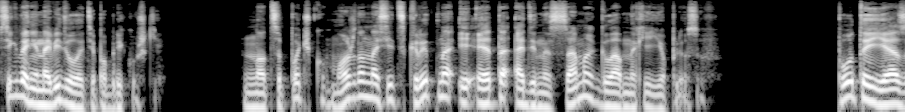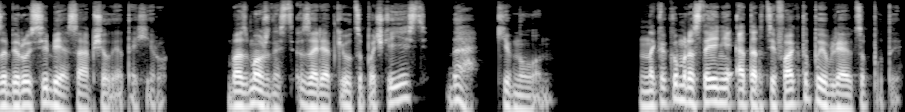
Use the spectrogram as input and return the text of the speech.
Всегда ненавидел эти побрякушки. Но цепочку можно носить скрытно, и это один из самых главных ее плюсов. «Путы я заберу себе», — сообщил я Тахиру. «Возможность зарядки у цепочки есть?» «Да», — кивнул он. На каком расстоянии от артефакта появляются путы?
